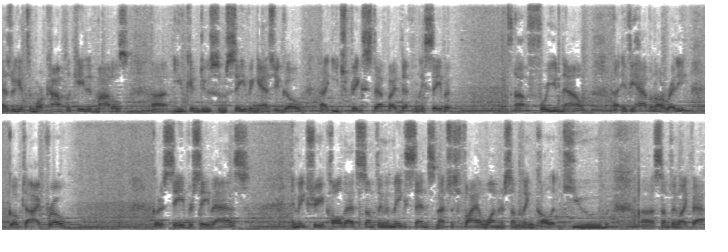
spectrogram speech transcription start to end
As we get to more complicated models, uh, you can do some saving as you go. Uh, each big step, I definitely save it. Uh, for you now, uh, if you haven't already, go up to iPro, go to Save or Save As, and make sure you call that something that makes sense, not just File 1 or something. Call it Cube, uh, something like that.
